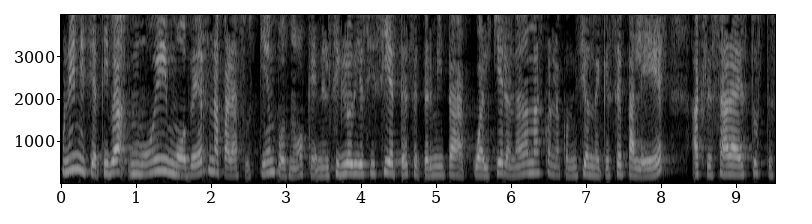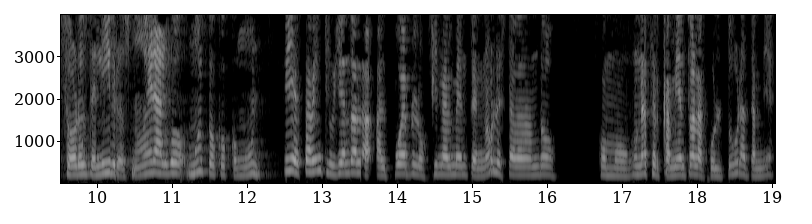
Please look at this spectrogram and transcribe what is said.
Una iniciativa muy moderna para sus tiempos, ¿no? Que en el siglo XVII se permita a cualquiera, nada más con la condición de que sepa leer, accesar a estos tesoros de libros, ¿no? Era algo muy poco común. Sí, estaba incluyendo al pueblo finalmente, ¿no? Le estaba dando como un acercamiento a la cultura también.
